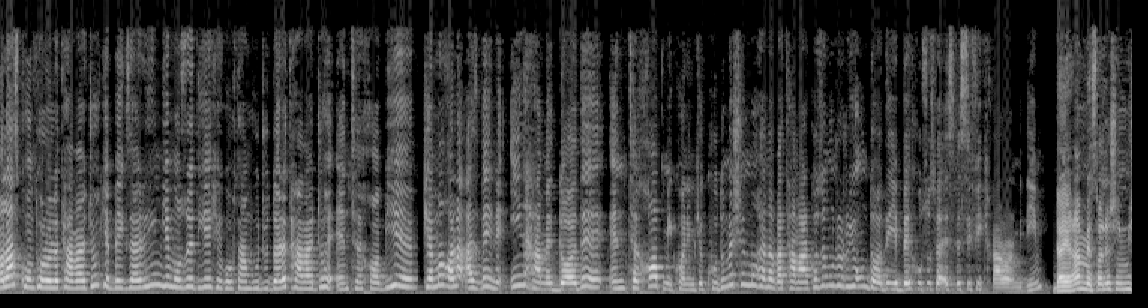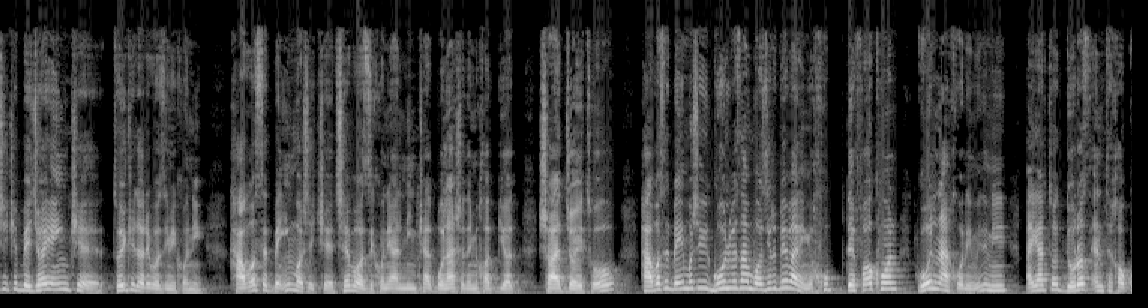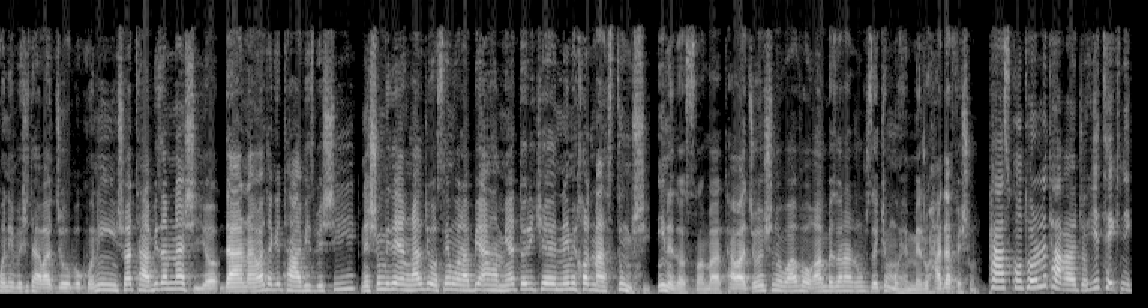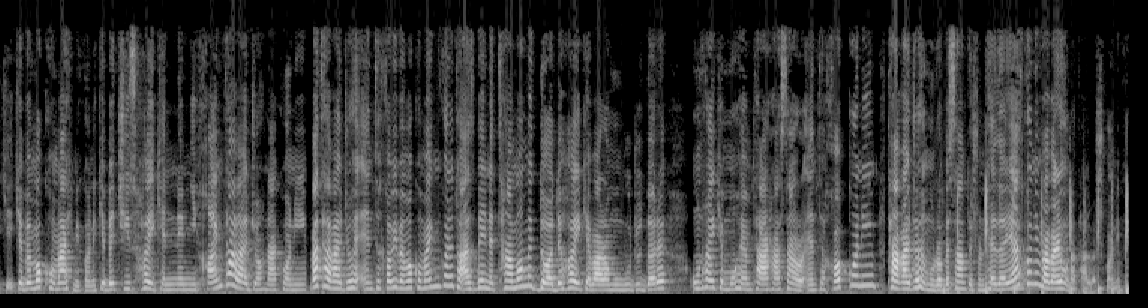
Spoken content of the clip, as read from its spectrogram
حالا از کنترل توجه که بگذریم یه موضوع دیگه که گفتم وجود داره توجه انتخابیه که ما حالا از بین این همه داده انتخاب می‌کنیم که کدومشون مهمه و تمرکزمون رو روی اون داده به خصوص و specific قرار میدیم. دقیقا مثالش این میشه که به جای اینکه توی که داری بازی می‌کنی حواست به این باشه که چه بازی کنی از نیمکت بلند شده می‌خواد بیاد شاید جای تو حواست به این باشه که گل بزن بازی رو ببریم. خوب دفاع کن گل نخوری می‌دونی؟ اگر تو درست انتخاب کنی بشی توجه بکنی شاید تعویزم نشی یا در نهایت اگه تعویز بشی نشون میده انقدر واسه مربی اهمیت داری که نمی‌خواد مصدوم شی. اینه داستان و توجهشون رو باید واقعا بذارن رو چیزایی که مهمه رو هدفشون. پس کنترل توجه یه تکنیکیه که به ما کمک می‌کنه که به چیزهایی که نمی‌خوایم توجه نکنیم و توجه انتخابی به ما کمک می‌کنه تا از بین تمام داده هایی که برامون وجود داره اونهایی که مهمتر هستن رو انتخاب کنیم توجهمون رو به سمتشون هدایت کنیم و برای اونا تلاش کنیم.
